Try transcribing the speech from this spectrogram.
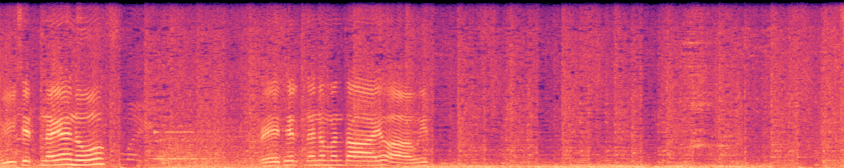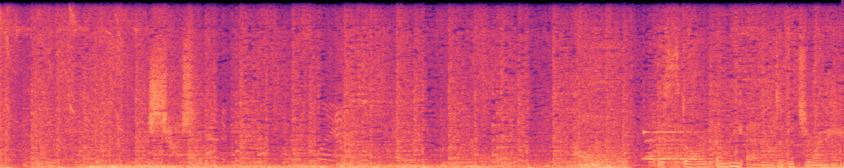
Reset na yan, oh. Reset na naman tayo, ah. Wait. The start and the end of a journey.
